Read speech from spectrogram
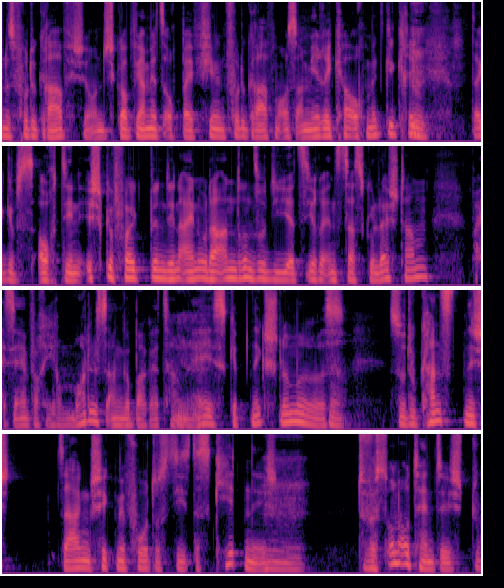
um das Fotografische. Und ich glaube, wir haben jetzt auch bei vielen Fotografen aus Amerika auch mitgekriegt. Hm. Da gibt es auch, denen ich gefolgt bin, den einen oder anderen, so, die jetzt ihre Instas gelöscht haben, weil sie einfach ihre Models angebaggert haben. Mhm. Ey, es gibt nichts Schlimmeres. Ja. So, du kannst nicht sagen, schick mir Fotos, die, das geht nicht. Hm. Du wirst unauthentisch. Du,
